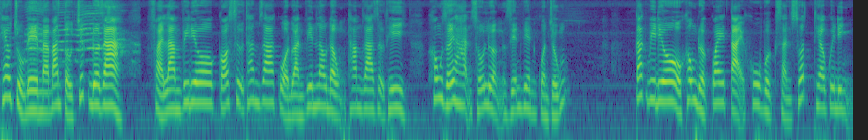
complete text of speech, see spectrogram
theo chủ đề mà ban tổ chức đưa ra. Phải làm video có sự tham gia của đoàn viên lao động tham gia dự thi, không giới hạn số lượng diễn viên quần chúng. Các video không được quay tại khu vực sản xuất theo quy định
